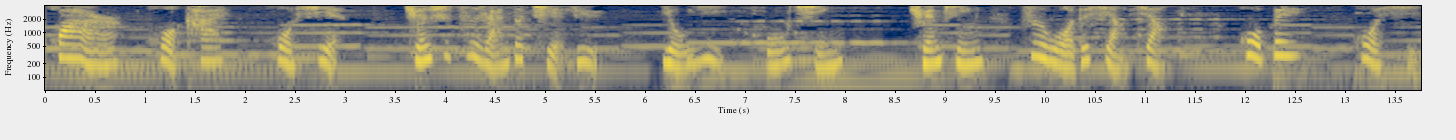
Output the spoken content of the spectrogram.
花儿或开或谢，全是自然的铁律，有意无情，全凭自我的想象，或悲或喜，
